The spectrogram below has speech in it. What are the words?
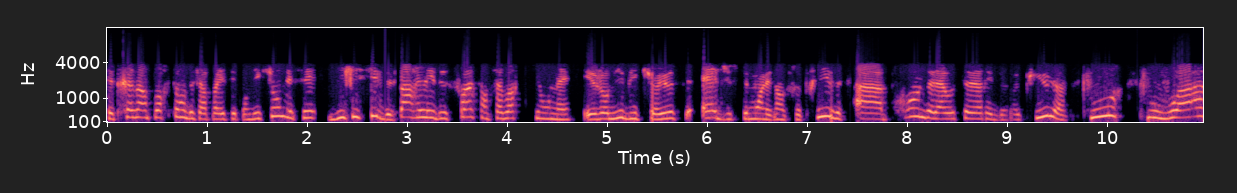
c'est très important de faire parler ses convictions, mais c'est difficile de parler de soi sans savoir qui on est. Et aujourd'hui, Be Curious aide justement les entreprises à prendre de la hauteur et de recul pour pouvoir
